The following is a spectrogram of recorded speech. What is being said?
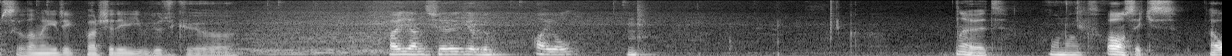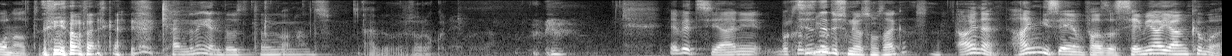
sıralamaya girecek bir parça değil gibi gözüküyor. Ay yanlış yere girdim. Ayol. Evet. 16. 18. Ha 16. ya Berkay. Kendine gel dostum. 16. Abi zor okunuyor burada. evet yani bakalım. Siz ne düşünüyorsunuz arkadaşlar? Aynen. Hangisi en fazla? Semiha Yankı mı?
